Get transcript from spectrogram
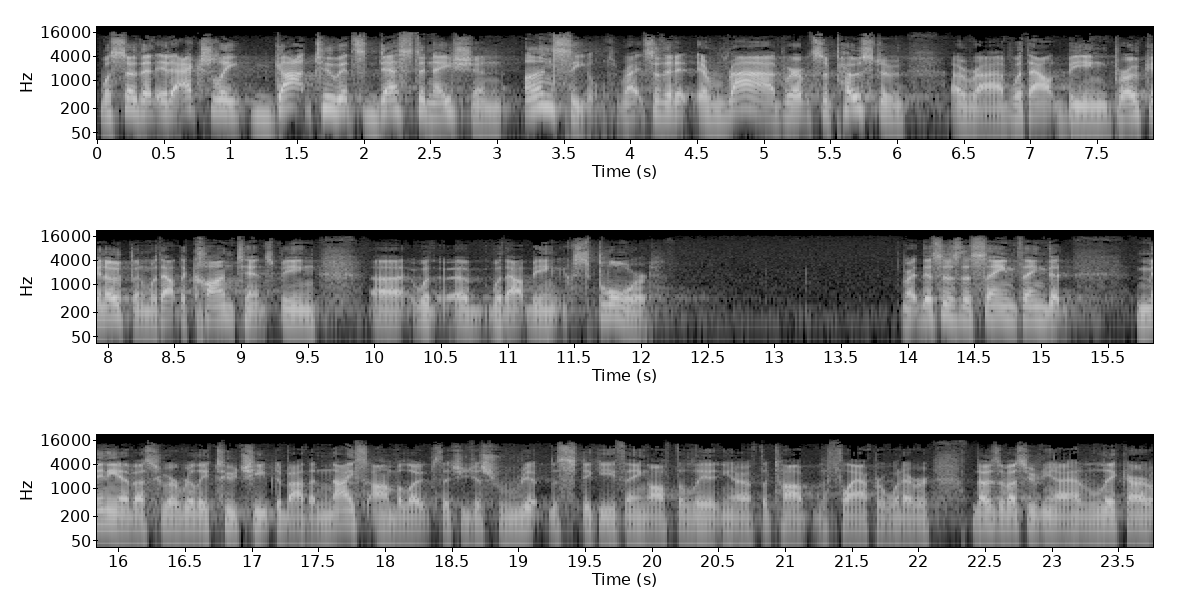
was so that it actually got to its destination unsealed, right? So that it arrived where it was supposed to arrive without being broken open, without the contents being, uh, with, uh, without being explored. Right? This is the same thing that many of us who are really too cheap to buy the nice envelopes that you just rip the sticky thing off the lid, you know, off the top, the flap or whatever. Those of us who, you know, lick our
